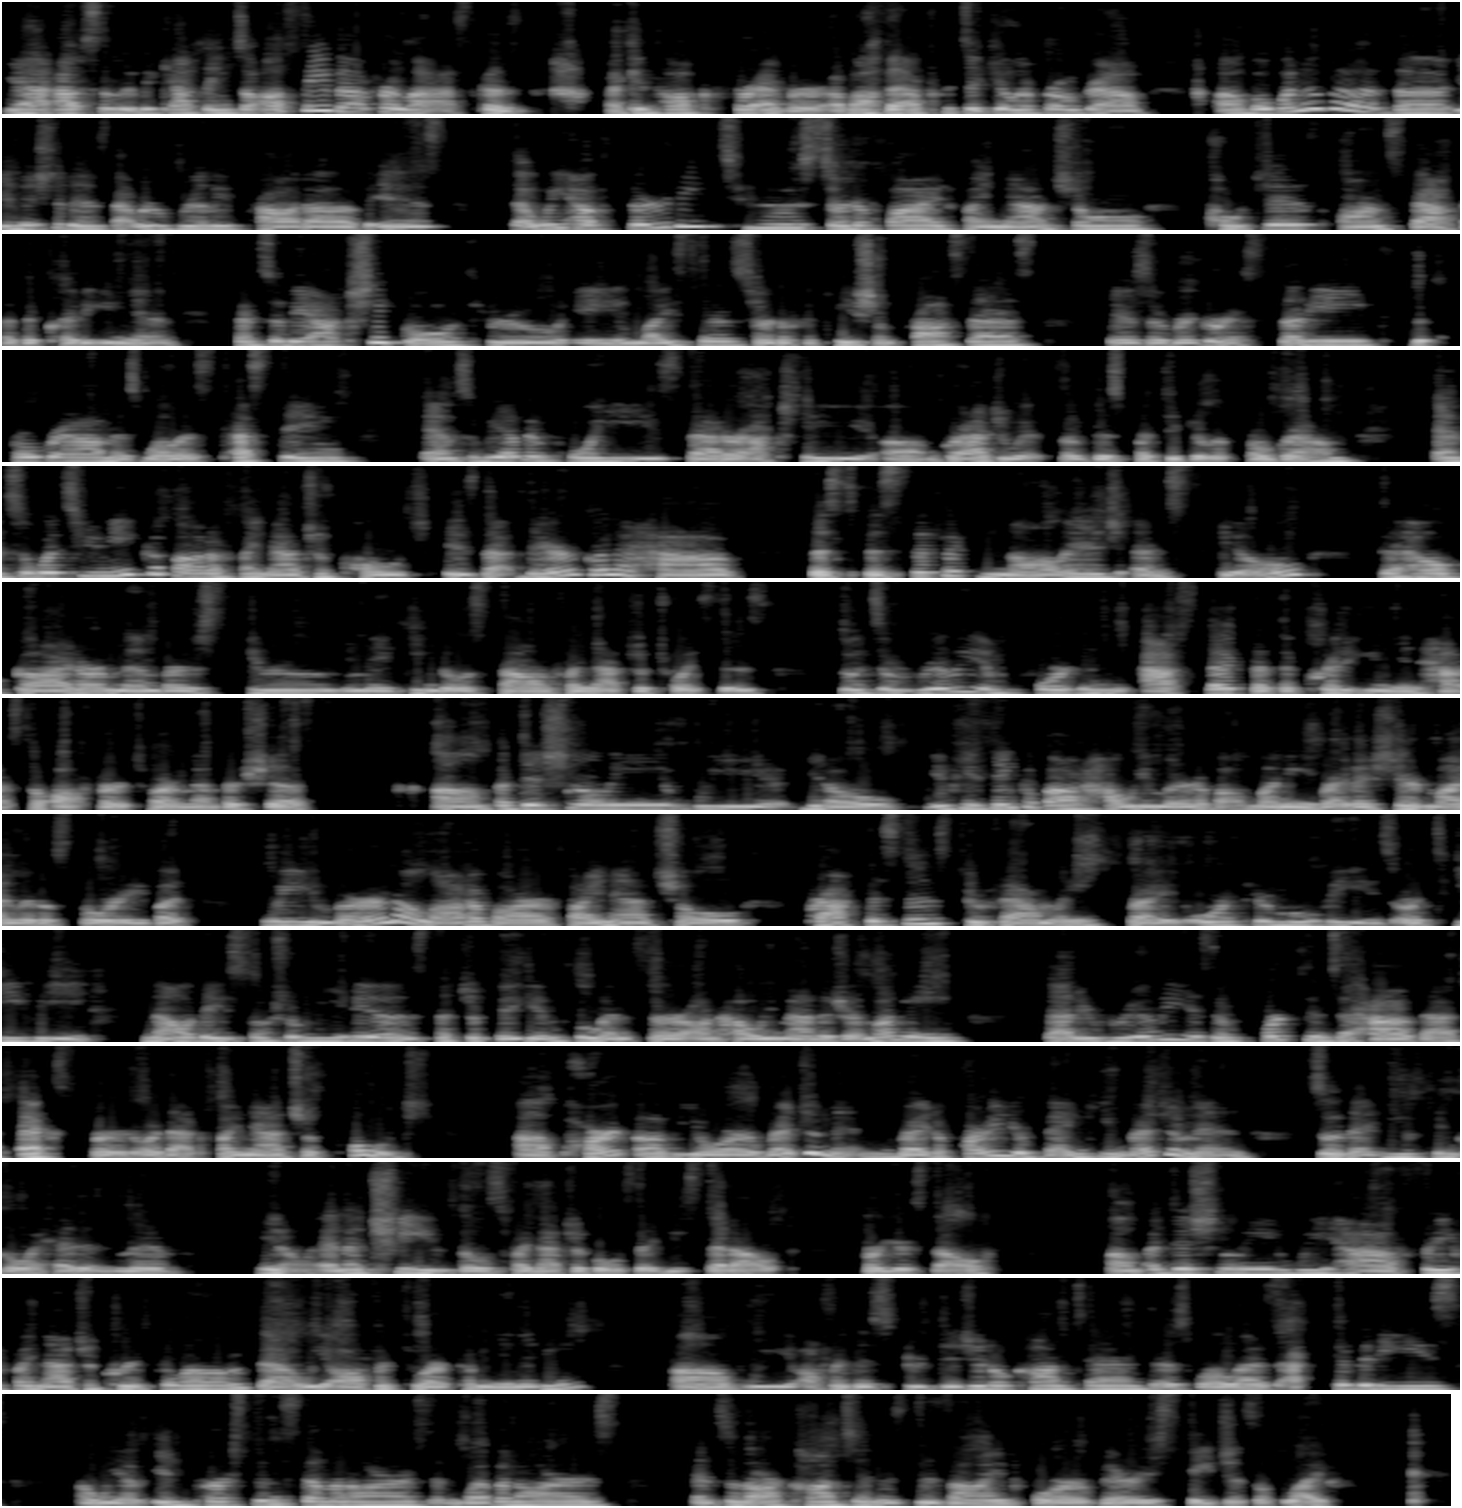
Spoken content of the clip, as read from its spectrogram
Yeah, absolutely, Kathleen. So I'll save that for last because I can talk forever about that particular program. Um, but one of the, the initiatives that we're really proud of is that we have 32 certified financial coaches on staff at the credit union. And so they actually go through a license certification process. There's a rigorous study program as well as testing. And so we have employees that are actually um, graduates of this particular program. And so what's unique about a financial coach is that they're going to have the specific knowledge and skill to help guide our members through making those sound financial choices. So it's a really important aspect that the credit union has to offer to our membership. Um, additionally, we, you know, if you think about how we learn about money, right? I shared my little story, but we learn a lot of our financial practices through family, right? Or through movies or TV. Nowadays, social media is such a big influencer on how we manage our money that it really is important to have that expert or that financial coach uh, part of your regimen, right? A part of your banking regimen so that you can go ahead and live, you know, and achieve those financial goals that you set out for yourself. Um, additionally, we have free financial curriculum that we offer to our community. Uh, we offer this through digital content as well as activities. Uh, we have in person seminars and webinars. And so our content is designed for various stages of life.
